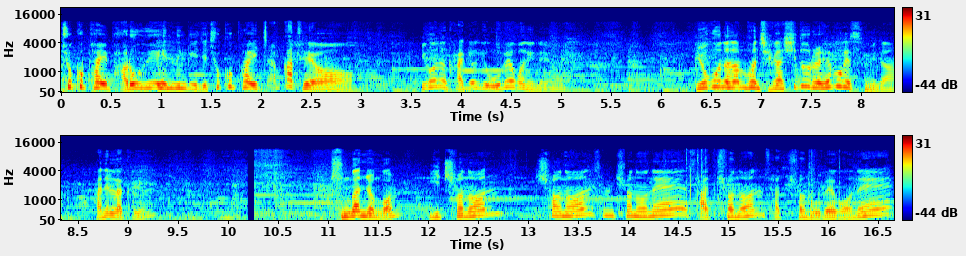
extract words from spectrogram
초코파이 바로 위에 있는 게 이제 초코파이 짭 같아요. 이거는 가격이 500원이네요. 요거는 한번 제가 시도를 해보겠습니다. 바닐라 크림. 중간 점검 2,000원, 1,000원, 3,000원에 4,000원, 4,500원에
